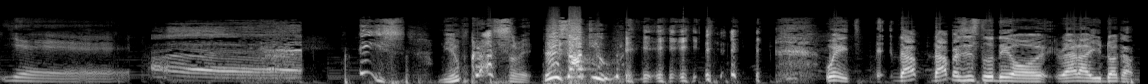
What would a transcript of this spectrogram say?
Yeah. Eesh, me am crass of it. He shot you. Wait, that that person still there or rather you dug him?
